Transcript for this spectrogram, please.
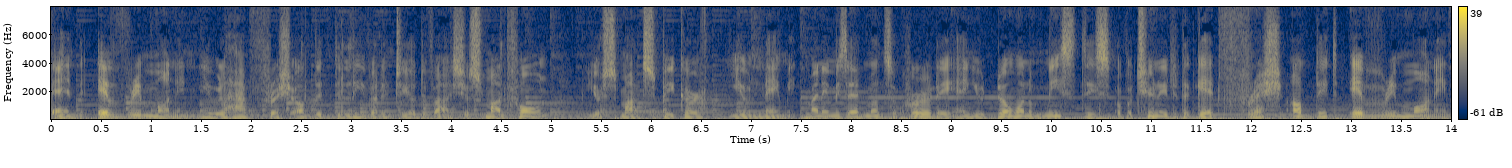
and every morning you will have fresh update delivered into your device your smartphone your smart speaker you name it. My name is Edmonds Owhorode and you don't want to miss this opportunity to get fresh update every morning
